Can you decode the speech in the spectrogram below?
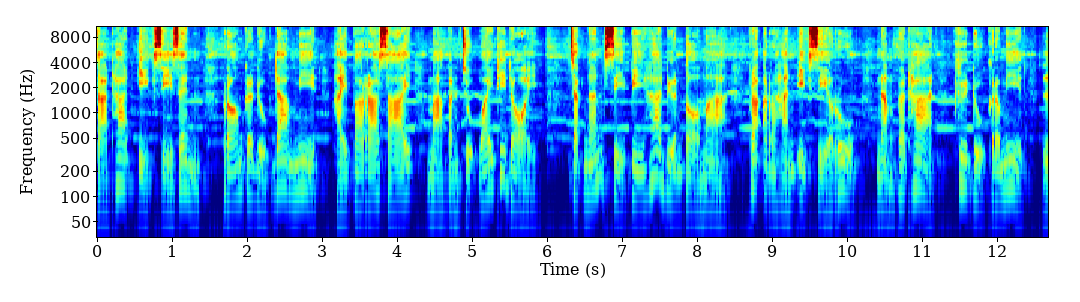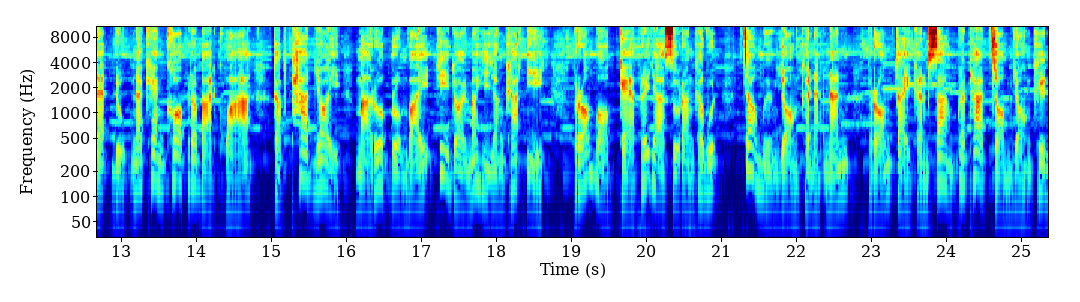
ศาธาตุอีกสี่เส้น พร้อมกระดูกด้ามมีดไหปาร้าซ้ายมาบรรจุไว้ที่ดอย จากนั้นสี่ปีห้าเดือนต่อมา พระอรหันต์อีกสี่รูปนำพระธาตุคือดุกระมีด และดุหน้าแข้งข้อพระบาทขวา กับธาตุย่อยมารวบรวมไว้ที่ดอยมหิยังคะอีก พร้อมบอกแก่พระยาสุรังควุธเจ้าเมืองยองขณะนั้น พร้อมใจกันสร้างพระธาตุจอมยองขึ้น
